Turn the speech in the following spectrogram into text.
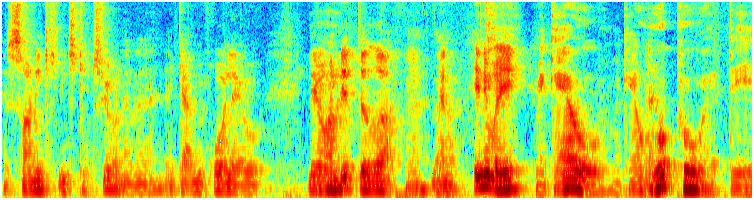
at Sonic-instruktøren, han er, er gerne vil prøve at lave, lave ham lidt bedre. Ja. Men anyway, Man kan jo, man kan jo ja. håbe på, at det,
